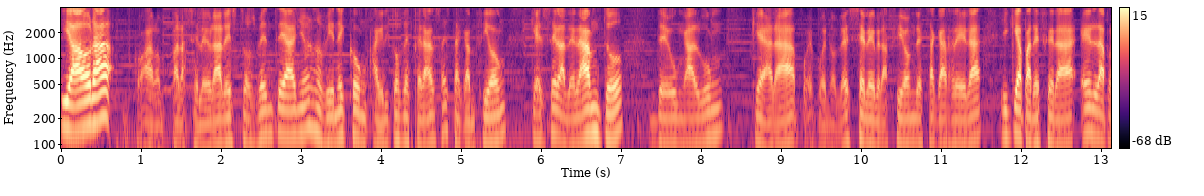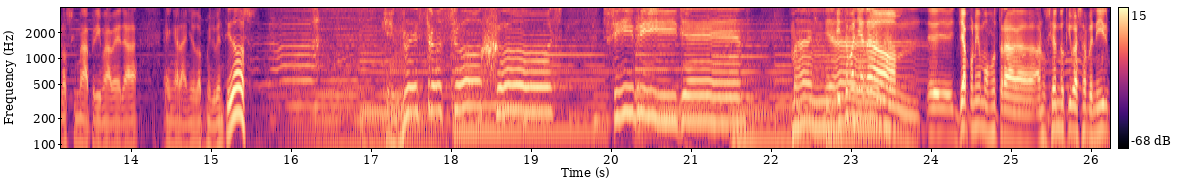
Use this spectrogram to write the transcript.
Y ahora, claro, para celebrar estos 20 años, nos viene con A Gritos de Esperanza esta canción, que es el adelanto de un álbum que hará, pues bueno, de celebración de esta carrera y que aparecerá en la próxima primavera en el año 2022. Que nuestros ojos si brillen mañana. Esta mañana mm, eh, ya poníamos otra, anunciando que ibas a venir,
